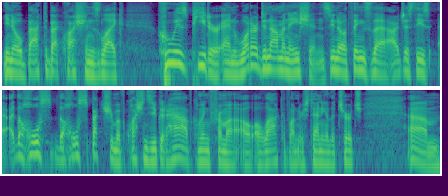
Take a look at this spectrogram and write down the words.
you know, back to back questions like, who is Peter and what are denominations? You know, things that are just these uh, the whole the whole spectrum of questions you could have coming from a, a lack of understanding of the church. Um,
